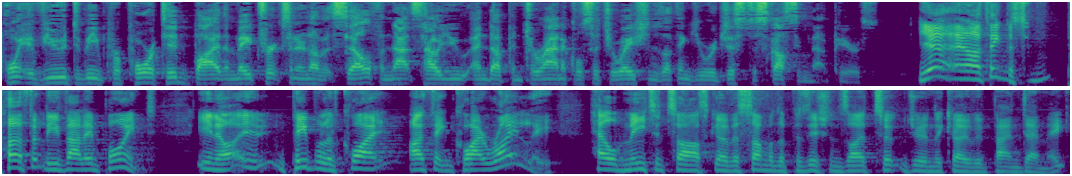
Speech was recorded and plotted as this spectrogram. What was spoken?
point of view to be purported by the matrix in and of itself. And that's how you end up in tyrannical situations. I think you were just discussing that, Piers. Yeah, and I think that's a perfectly valid point. You know, people have quite, I think, quite rightly held me to task over some of the positions I took during the COVID pandemic,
